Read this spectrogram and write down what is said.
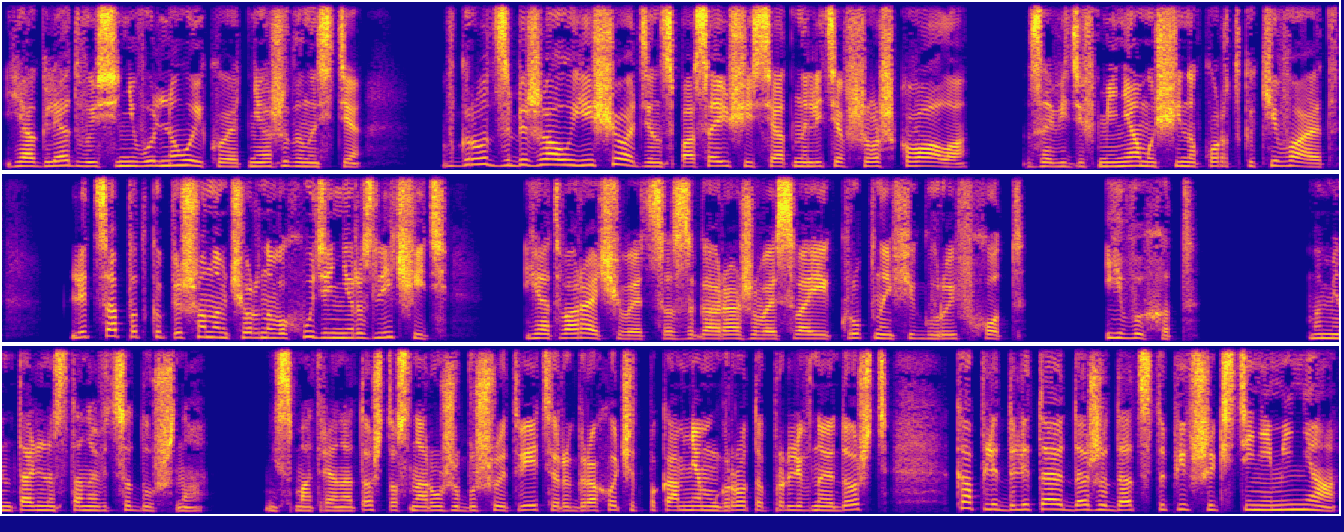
Я оглядываюсь и невольно ойкаю от неожиданности. В грот забежал еще один, спасающийся от налетевшего шквала. Завидев меня, мужчина коротко кивает. Лица под капюшоном черного худи не различить. И отворачивается, загораживая своей крупной фигурой вход. И выход. Моментально становится душно. Несмотря на то, что снаружи бушует ветер и грохочет по камням грота проливной дождь, капли долетают даже до отступившей к стене меня.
